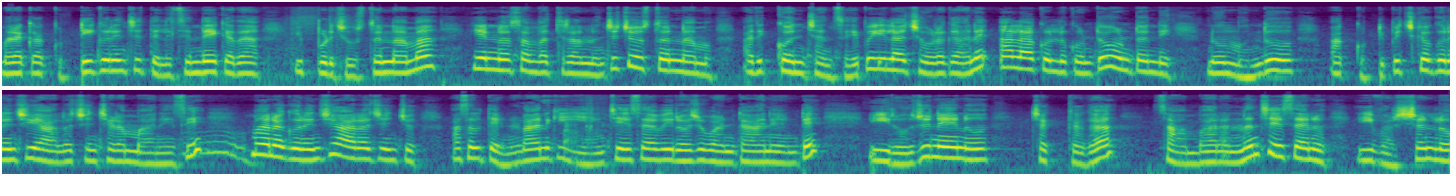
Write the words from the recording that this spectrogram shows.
మనకు ఆ కుట్టి గురించి తెలిసిందే కదా. ఇప్పుడు చూస్తున్నామా? ఎన్నో సంవత్సరాల నుంచి చూస్తున్నాము. అది కొంచెం సేపు ఇలా చూడగానే అలా కుళ్ళుకుంటూ ఉంటుంది. నువ్వు ముందు ఆ కుట్టి పిచ్చుక గురించి ఆలోచించడం మానేసి మన గురించి ఆలోచించు. అసలు తినడానికి ఏం చేసావు ఈరోజు వంట అని అంటే ఈరోజు నేను చక్కగా సాంబార్ అన్నం చేశాను. ఈ వర్షంలో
